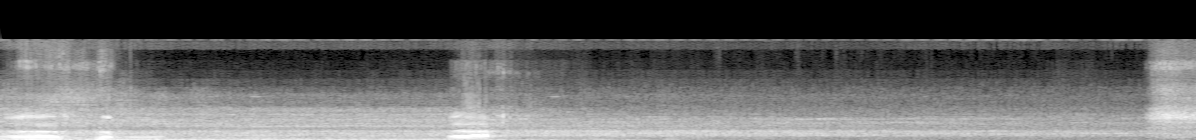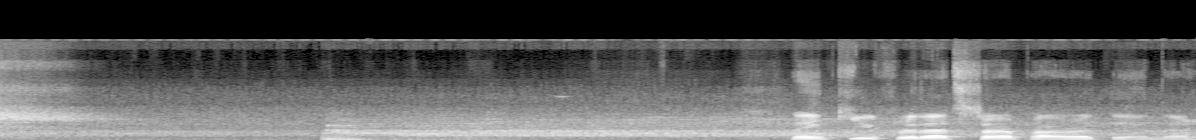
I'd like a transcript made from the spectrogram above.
Ah. Thank you for that star power at the end there.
